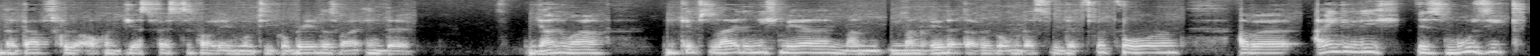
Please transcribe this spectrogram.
Da gab es früher auch ein Jazzfestival in Montego Bay, das war Ende Januar. Die gibt es leider nicht mehr. Man, man redet darüber, um das wieder zurückzuholen. Aber eigentlich ist Musik,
